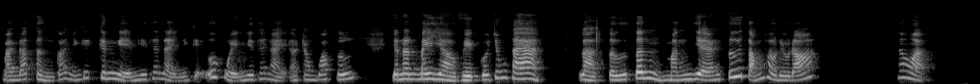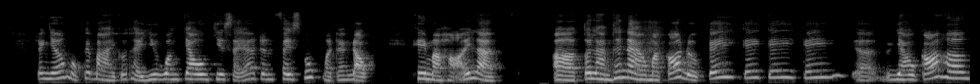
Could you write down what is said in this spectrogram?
Bạn đã từng có những cái kinh nghiệm như thế này những cái ước nguyện như thế này ở trong quá khứ. Cho nên bây giờ việc của chúng ta là tự tin mạnh dạn tưới tẩm vào điều đó. Đúng không ạ? Trang nhớ một cái bài của thầy dư quang châu chia sẻ trên facebook mà trang đọc khi mà hỏi là à, tôi làm thế nào mà có được cái cái cái cái uh, giàu có hơn?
